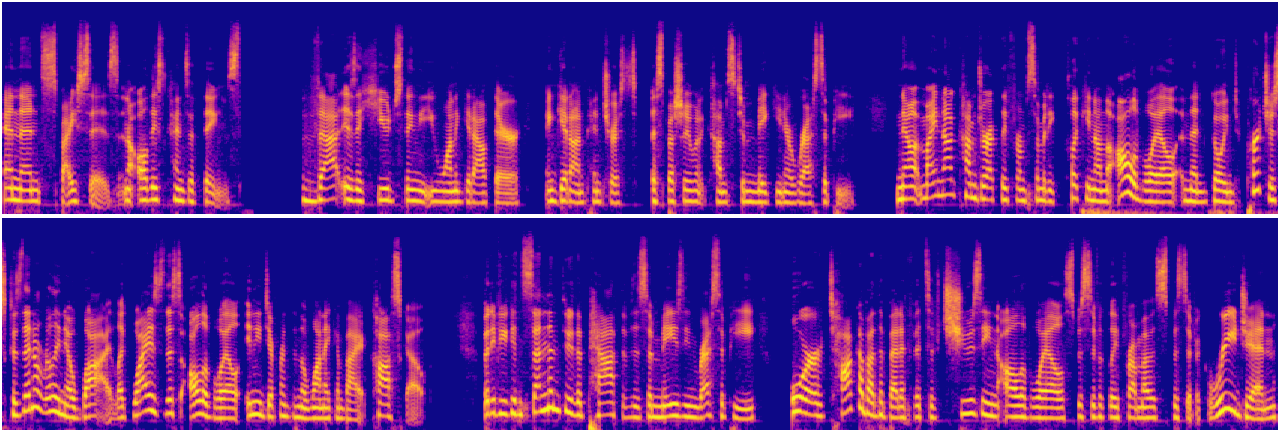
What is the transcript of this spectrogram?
and then spices and all these kinds of things. that is a huge thing that you want to get out there and get on Pinterest, especially when it comes to making a recipe. Now, it might not come directly from somebody clicking on the olive oil and then going to purchase because they don't really know why. Like, why is this olive oil any different than the one I can buy at Costco? But if you can send them through the path of this amazing recipe or talk about the benefits of choosing olive oil specifically from a specific region,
